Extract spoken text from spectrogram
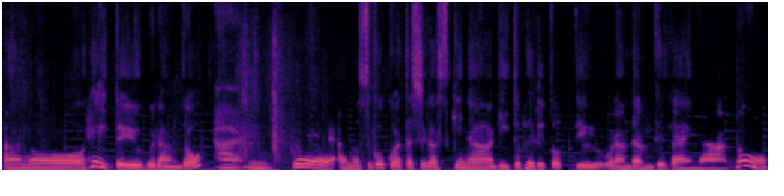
あのヘイというブランド、はい、であのすごく私が好きなリートフェルトっていうオランダのデザイナーの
